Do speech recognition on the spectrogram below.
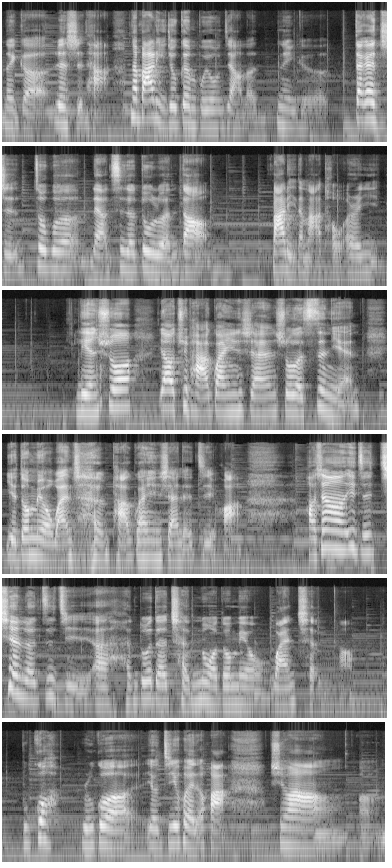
那个认识他，那巴黎就更不用讲了。那个大概只坐过两次的渡轮到巴黎的码头而已，连说要去爬观音山，说了四年也都没有完成爬观音山的计划，好像一直欠了自己呃很多的承诺都没有完成啊。不过如果有机会的话，希望嗯。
